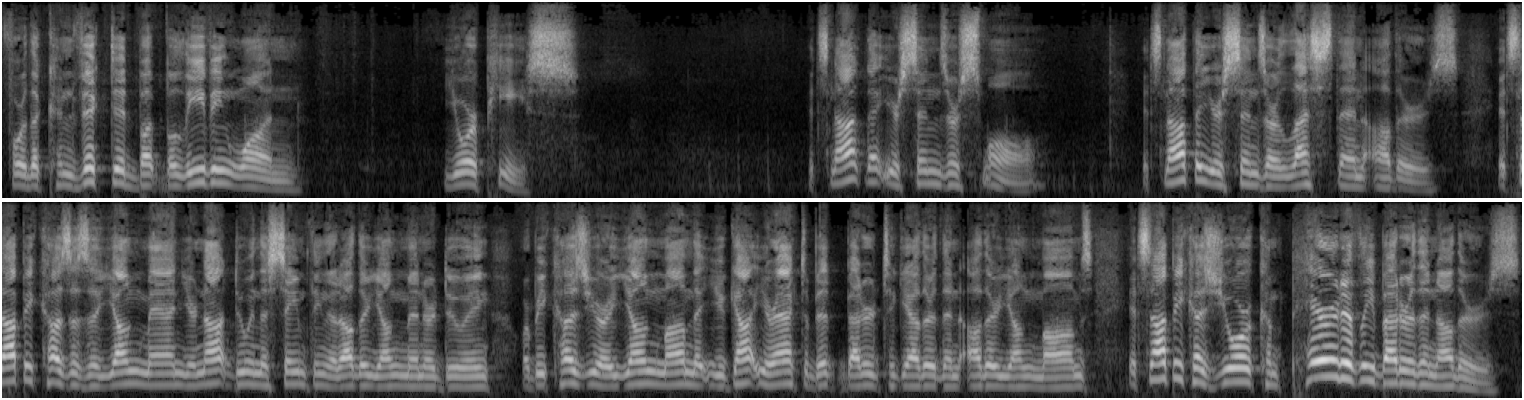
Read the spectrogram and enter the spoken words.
for the convicted but believing one your peace. It's not that your sins are small. It's not that your sins are less than others. It's not because as a young man you're not doing the same thing that other young men are doing, or because you're a young mom that you got your act a bit better together than other young moms. It's not because you're comparatively better than others.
